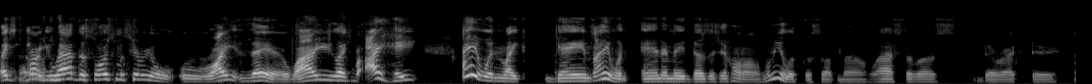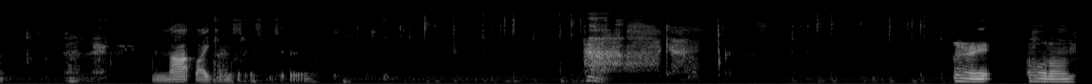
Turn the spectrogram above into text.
Like, So- bro, you have the source material right there. Why are you like? Bro, I hate, I hate when like games. I hate when anime does this shit. Hold on, let me look this up now. Last of Us director, not liking source material. All right, hold on.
